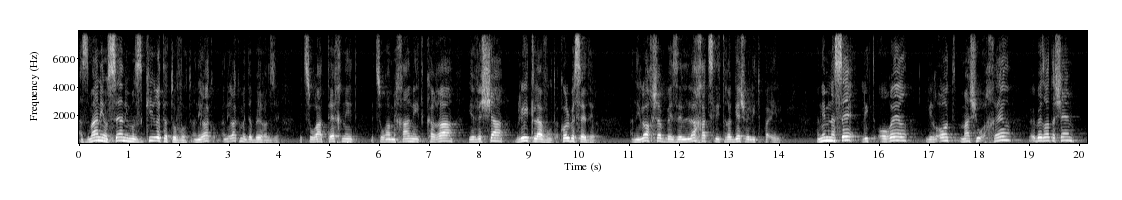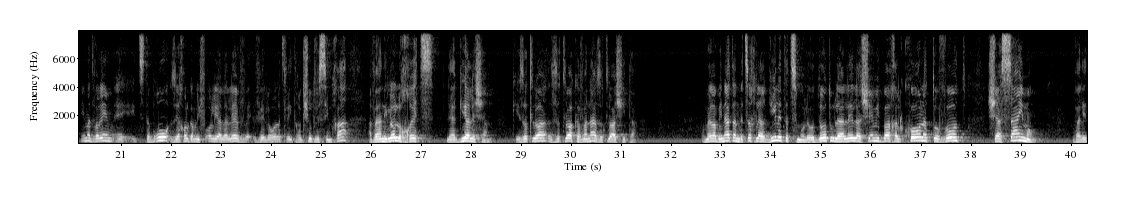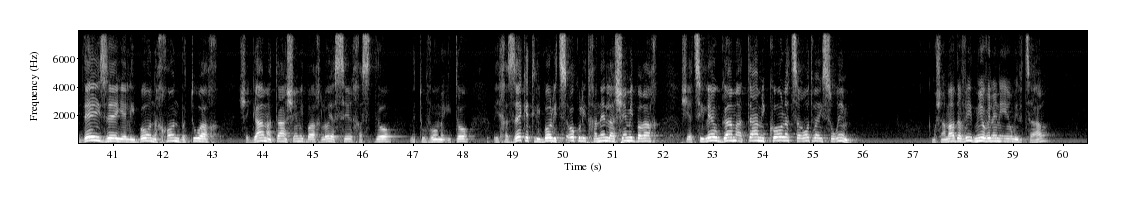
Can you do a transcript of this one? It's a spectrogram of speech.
אז מה אני עושה? אני מזכיר את הטובות. אני רק, אני רק מדבר על זה. בצורה טכנית, בצורה מכנית, קרה, יבשה, בלי התלהבות, הכל בסדר. אני לא עכשיו באיזה לחץ להתרגש ולהתפעל. אני מנסה להתעורר, לראות משהו אחר, ובעזרת השם, אם הדברים אה, יצטברו, זה יכול גם לפעול לי על הלב ולעורר אצלי התרגשות ושמחה, אבל אני לא לוחץ להגיע לשם, כי זאת לא, זאת לא הכוונה, זאת לא השיטה. אומר רבי נתן וצריך להרגיל את עצמו להודות ולהלל להשם יתברך על כל הטובות שעשה עמו. ועל ידי זה יהיה ליבו נכון בטוח שגם אתה השם יתברך לא יסיר חסדו וטובו מאיתו ויחזק את ליבו לצעוק ולהתחנן להשם יתברך שיצילהו גם אתה מכל הצרות והאיסורים. כמו שאמר דוד מי יובילני עיר מבצר?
